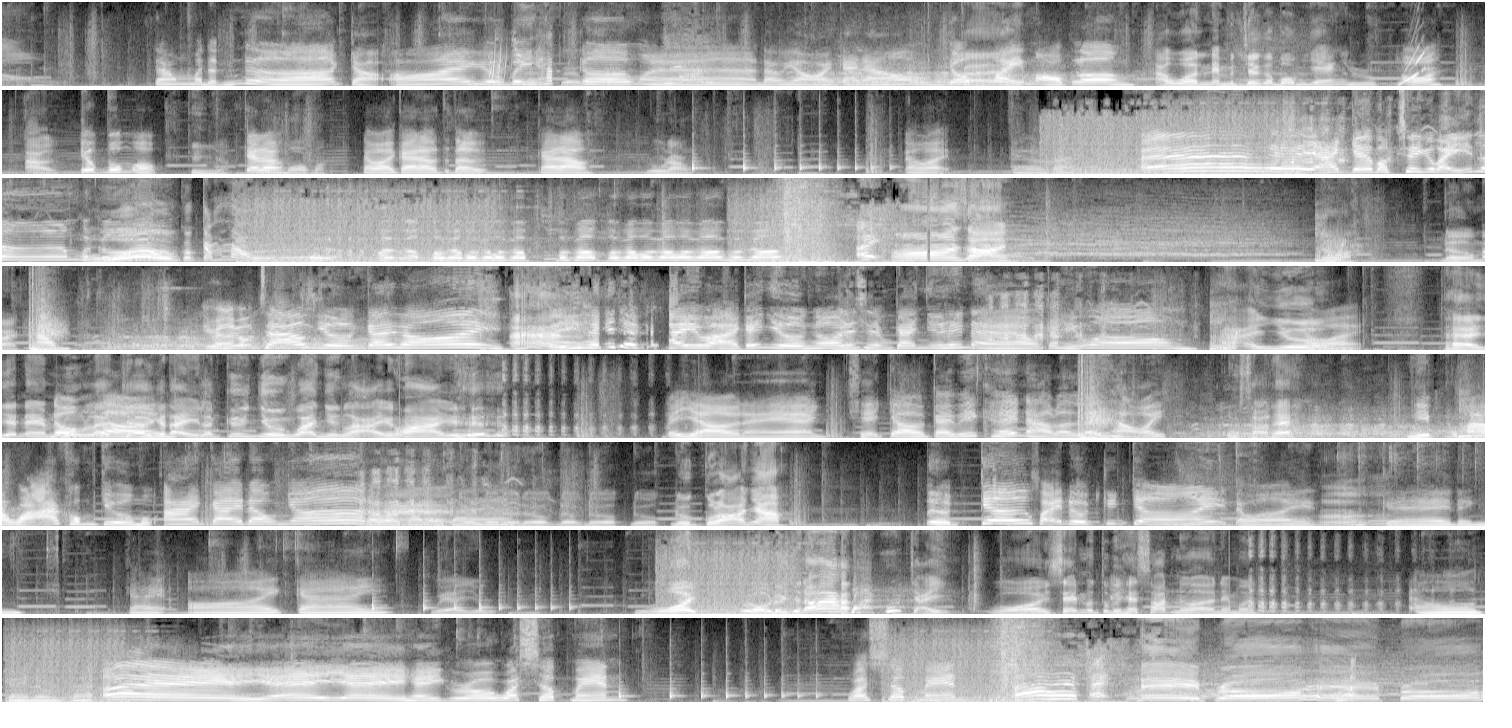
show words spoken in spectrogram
Sao mà đỉnh được. Trời ơi, Ok, Ruby ok, ok, hacker ok. mà. Đâu rồi, cay đâu. Chốt Ok. 7-1 luôn. À quên này mình chơi có bốn dáng luôn. Ủa, ờ. Chốt 4-1 kiên nhờ Cái đó. bốn một à? Đâu rồi cay đâu? Từ từ. Cay đâu? Ru đâu? Đâu rồi? Cay đâu ta? Ê ai kêu bật xi cái bẫy lên bật ủa có cắm nòng bơ gô bơ gô bơ gô bơ gô bơ gô bơ gô bơ gô bơ gô bơ gô ấy ôi rồi được rồi. Được không bạn? Không rồi không sao nhường cây thôi À. tỷ thí cho cây vài cái nhường thôi để xem cây như thế nào cây hiểu không? Lại nhường. Rồi. Thề với anh em Đúng luôn là rồi. chơi cái này là cứ nhường qua nhường lại hoài. Bây giờ nè sẽ cho cây biết thế nào là lễ hội. Ủa sợ thế. Nghiệp hoa quả không chừa một ai cây đâu nhá. Đâu rồi cây đâu ta được được được được được được được cô đó nha. Được chứ phải được chứ trời. Đâu rồi. Ok đừng cây ơi cây Where are you? Ôi, ôi ôi, đứng trên đó à. Chạy. Rồi, xém nữa tôi bị headshot nữa rồi anh em ơi. Ồ cây đâu ta ê ê ê hey girl what's up man? What's up man? À, ê, Hey bro, hey bro.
